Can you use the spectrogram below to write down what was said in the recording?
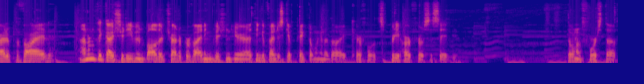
Try to provide... I don't think I should even bother try to providing vision here. I think if I just get picked, I'm gonna die. Careful, it's pretty hard for us to save you. Don't have four stuff.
